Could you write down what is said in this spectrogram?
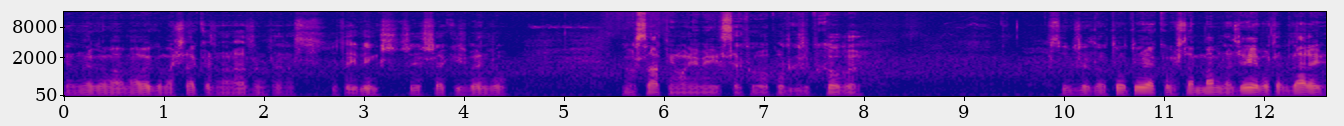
jednego ma, małego maślaka znalazłem teraz. Tutaj większy, czy jeszcze jakieś będą. I ostatnie moje miejsce tu podgrzybkowe. Z tym, że no to tu jakąś tam mam nadzieję, bo tam dalej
